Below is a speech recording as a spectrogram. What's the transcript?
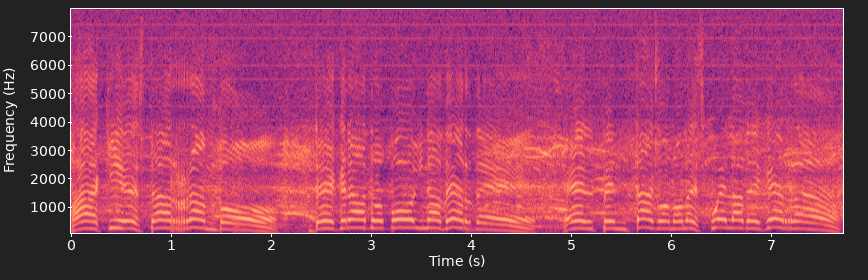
Aquí está Rambo. De grado Boina Verde. El Pentágono, la escuela de guerra.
